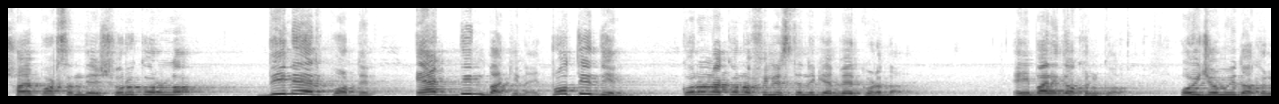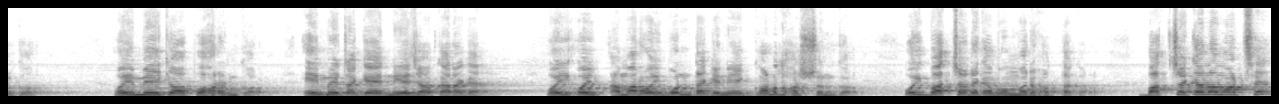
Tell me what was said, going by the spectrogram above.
ছয় পার্সেন্ট দিয়ে শুরু করল। দিনের পর দিন, একদিন বাকি নাই, প্রতিদিন কোনো না কোনো ফিলিস্তিনিকে বের করে দাও। এই বাড়ি দখল করো, ওই জমি দখল করো, ওই মেয়েকে অপহরণ করো, এই মেয়েটাকে নিয়ে যাও কারাগারে, ওই ওই, আমার ওই বোনটাকে নিয়ে গণধর্ষণ করো। ওই বাচ্চাটাকে বোম্বারে হত্যা করো। বাচ্চা কেন মারছে?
